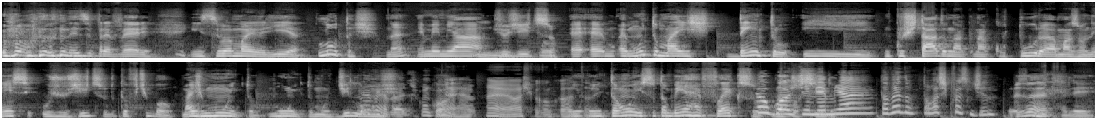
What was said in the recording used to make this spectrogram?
o amazonense prefere, em sua maioria, lutas, né? MMA, Hum, jiu-jitsu. É, é, é muito mais dentro e incrustado na, na cultura amazonense o jiu-jitsu do que o futebol. Mas muito, muito, muito, de É longe. verdade, concordo. É, é, eu acho que eu concordo E-. Então isso também é reflexo. Eu gosto de torcida. MMA, tá vendo? Então acho que faz sentido. Pois é, olha aí.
